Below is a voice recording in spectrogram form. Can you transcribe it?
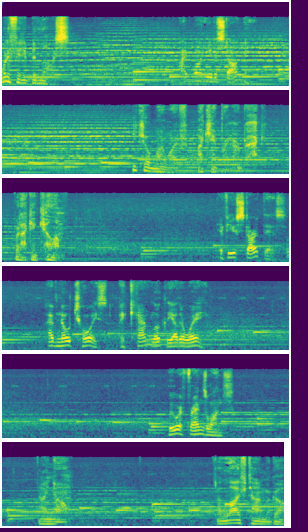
What if it had been Lois? I'd want you to stop me. He killed my wife. I can't bring her back. But I can kill him. If you start this, I have no choice. I can't look the other way. We were friends once. I know. A lifetime ago.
